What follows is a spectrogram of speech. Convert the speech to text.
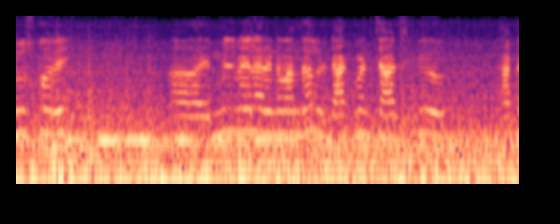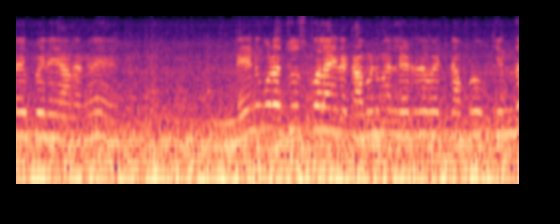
చూసుకోరి ఎనిమిది వేల రెండు వందలు డాక్యుమెంట్ ఛార్జ్కి కట్ అయిపోయినాయి అనగానే నేను కూడా చూసుకోలే ఆయన కమిట్మెంట్ లెటర్ పెట్టినప్పుడు కింద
